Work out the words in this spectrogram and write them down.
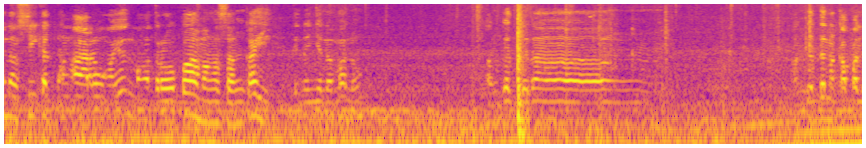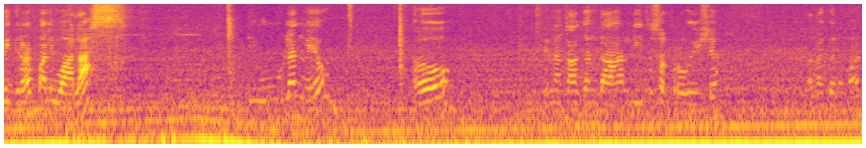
Ganda ng sikat ng araw ngayon mga tropa, mga sangkay. Tingnan nyo naman oh. Ang ganda ng Ang ganda ng kapaligiran, paliwalas. Di uulan ngayon. Oo. Yun ang kagandahan dito sa Croatia. Talaga naman.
